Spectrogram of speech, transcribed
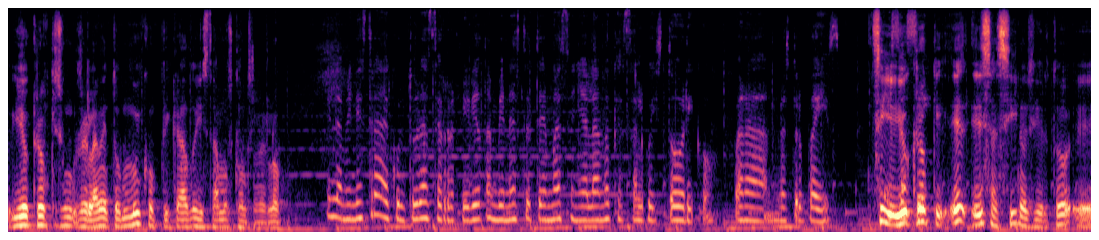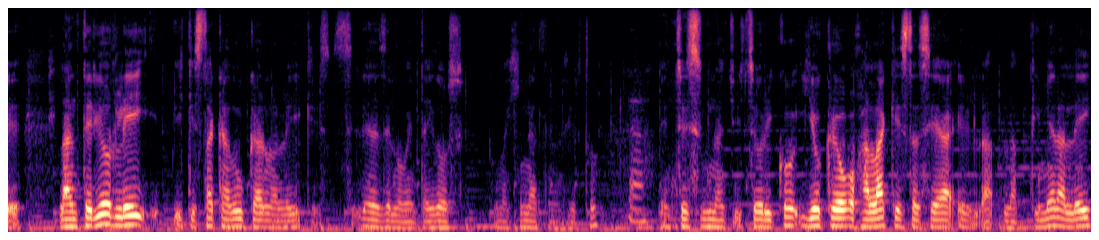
yo creo que es un reglamento muy complicado y estamos contra el reloj. Y la ministra de Cultura se refirió también a este tema señalando que es algo histórico para nuestro país. Sí, yo creo que es, así, ¿no es cierto? Eh, la anterior ley, y que está caduca, una ley que es desde el 92, imagínate, ¿no es cierto? Claro. Entonces es un hecho histórico y yo creo, ojalá que esta sea la, la primera ley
